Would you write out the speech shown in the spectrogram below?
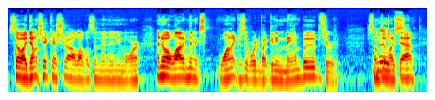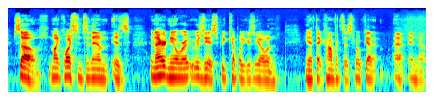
So I don't check estradiol levels in men anymore. I know a lot of men ex- want it because they're worried about getting man boobs or something like that. So my question to them is, and I heard Neil Rouzier speak a couple of years ago, and you know, at that conference I spoke at, at in uh,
